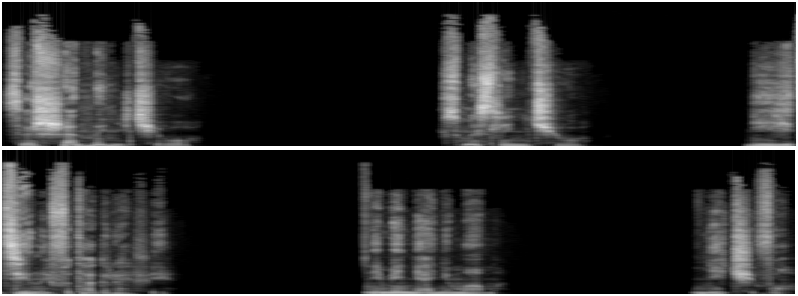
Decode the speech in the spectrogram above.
Совершенно ничего. В смысле ничего? Ни единой фотографии. Ни меня, ни мамы. Ничего.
